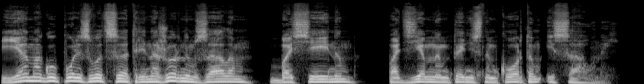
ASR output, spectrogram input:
Я могу пользоваться тренажерным залом, бассейном, подземным теннисным кортом и сауной.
